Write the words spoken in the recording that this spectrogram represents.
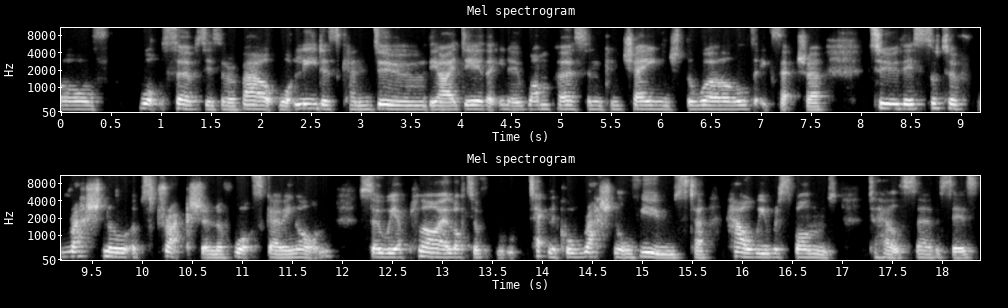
of what services are about, what leaders can do, the idea that you know one person can change the world, etc., to this sort of rational abstraction of what's going on. So we apply a lot of technical, rational views to how we respond to health services,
